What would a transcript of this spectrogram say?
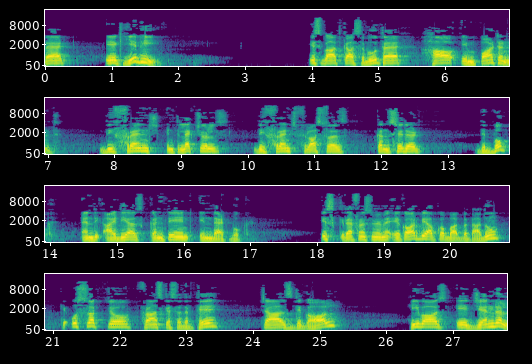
دیٹ ایک یہ بھی اس بات کا ثبوت ہے how important the French intellectuals the French philosophers considered the book and the ideas content in that book اس ریفرنس میں میں ایک اور بھی آپ کو بات بتا دوں کہ اس وقت جو فرانس کے صدر تھے Charles de Gaulle he was a general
